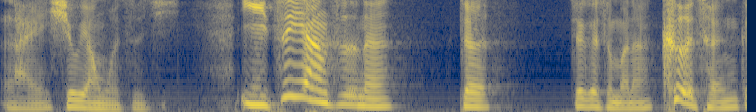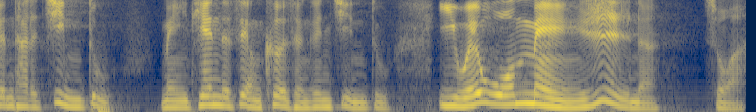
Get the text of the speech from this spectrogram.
来修养我自己，以这样子呢的这个什么呢？课程跟他的进度，每天的这种课程跟进度，以为我每日呢说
